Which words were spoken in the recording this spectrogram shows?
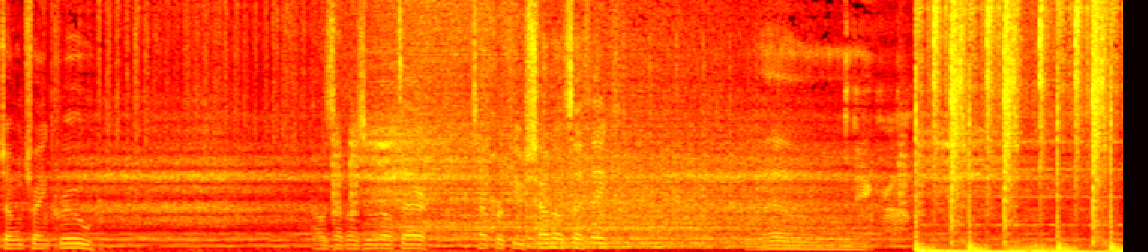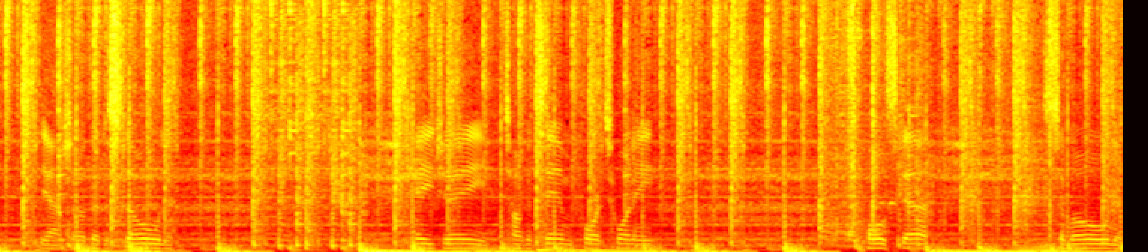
Jungle Train crew. How's everyone doing out there? Time for a few shoutouts, I think. Wow. Yeah, shout out there to Stone, KJ, Tonka Tim, 420, Polska, Simone,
